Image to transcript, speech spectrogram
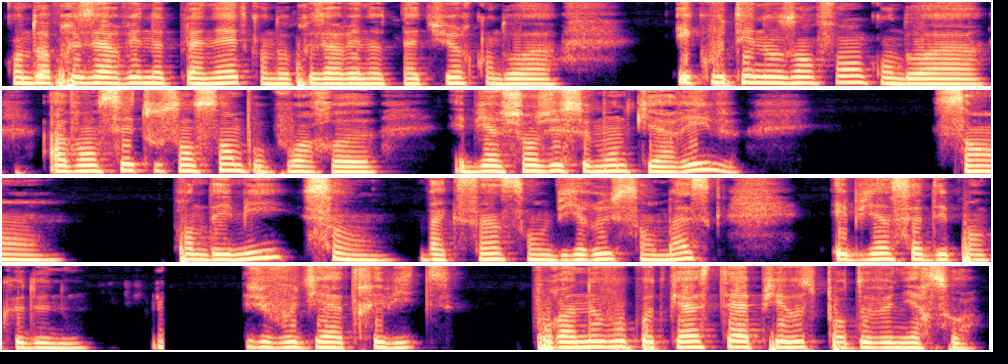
qu'on doit préserver notre planète, qu'on doit préserver notre nature, qu'on doit écouter nos enfants, qu'on doit avancer tous ensemble pour pouvoir eh bien changer ce monde qui arrive sans pandémie, sans vaccin, sans virus, sans masque, eh bien, ça dépend que de nous. Je vous dis à très vite pour un nouveau podcast et à Pios pour devenir soi.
